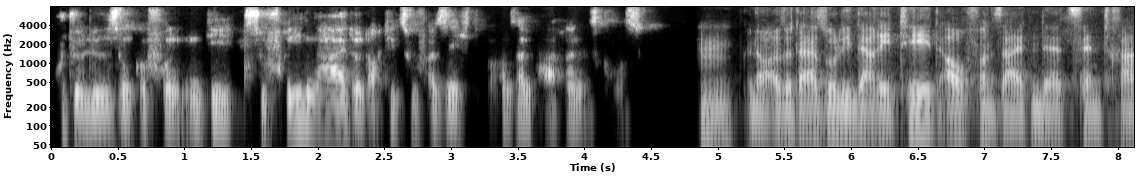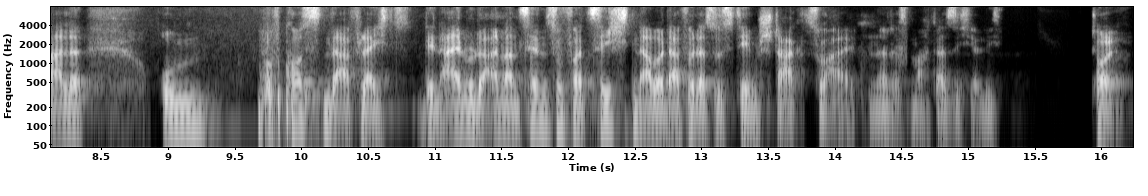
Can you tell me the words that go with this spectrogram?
gute Lösung gefunden. Die Zufriedenheit und auch die Zuversicht bei unseren Partnern ist groß. Mhm, genau, also da Solidarität auch von Seiten der Zentrale, um auf Kosten da vielleicht den einen oder anderen Cent zu verzichten, aber dafür das System stark zu halten. Ne? Das macht da sicherlich toll.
